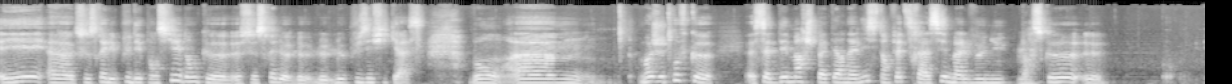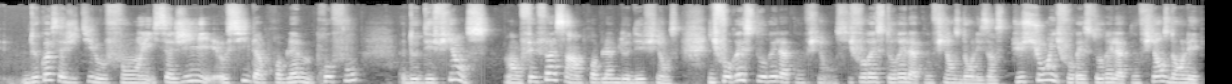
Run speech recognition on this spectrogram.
et euh, que ce serait les plus dépensiers, donc euh, ce serait le, le, le- le plus efficace. Bon, euh, moi je trouve que cette démarche paternaliste en fait serait assez malvenue, Mhm. parce que euh, de quoi s'agit-il au fond? Il s'agit aussi d'un problème profond de défiance. On fait face à un problème de défiance. Il faut restaurer la confiance. Il faut restaurer la confiance dans les institutions. Il faut restaurer la confiance dans les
